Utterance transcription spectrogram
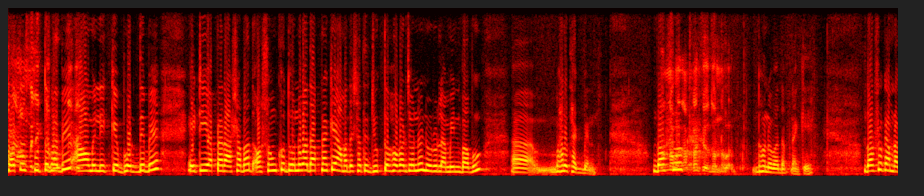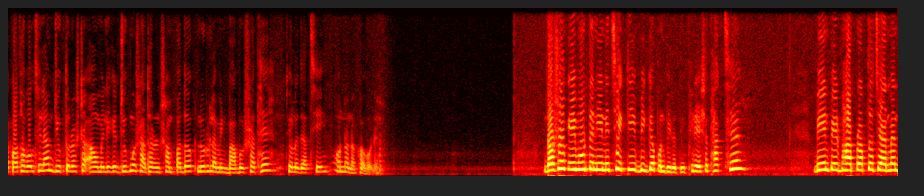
স্বতঃস্ফূর্তভাবে আওয়ামী লীগকে ভোট দেবে। আওয়ামী লীগকে ভোট দেবে। এটি আপনার আশাবাদ। অসংখ্য ধন্যবাদ আপনাকে। আমাদের সাথে যুক্ত হওয়ার জন্য নুরুল আমিন বাবু ভালো থাকবেন। দর্শক ধন্যবাদ। ধন্যবাদ আপনাকে। দর্শক আমরা কথা বলছিলাম যুক্তরাষ্ট্র আওয়ামী লীগের যুগ্ম সাধারণ সম্পাদক নুরুল আমিন বাবুর সাথে। চলে যাচ্ছি অন্যান্য খবরে। দর্শক এই মুহূর্তে নিয়ে নিচ্ছি একটি বিজ্ঞাপন বিরতি। ফিরে এসে থাকছে বিএনপির ভারপ্রাপ্ত চেয়ারম্যান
